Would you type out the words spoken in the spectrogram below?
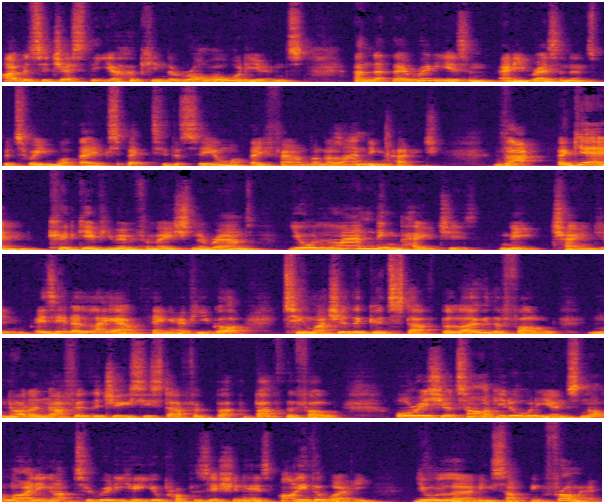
I would suggest that you're hooking the wrong audience and that there really isn't any resonance between what they expected to see and what they found on a landing page. That again could give you information around your landing pages need changing. Is it a layout thing? Have you got too much of the good stuff below the fold, not enough of the juicy stuff above the fold? Or is your target audience not lining up to really who your proposition is? Either way, you're learning something from it.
